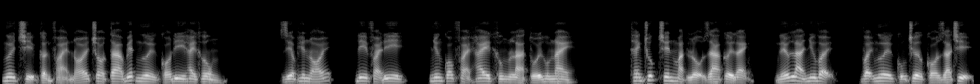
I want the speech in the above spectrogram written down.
ngươi chỉ cần phải nói cho ta biết ngươi có đi hay không. Diệp hiên nói, đi phải đi nhưng có phải hay không là tối hôm nay? Thanh trúc trên mặt lộ ra cười lạnh, nếu là như vậy vậy ngươi cũng chưa có giá trị.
